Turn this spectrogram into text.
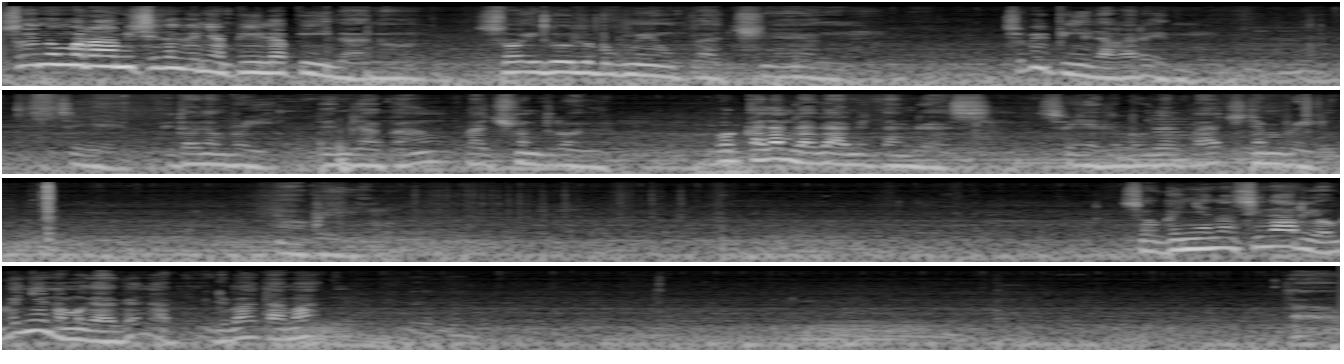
So, nung marami silang ganyan, pila-pila, no? So, ilulubog mo yung clutch ngayon. So, pipila ka rin. Sige, bitaw ng brake. Then, gapang, clutch control. Huwag ka lang gagamit ng gas. Sige, lubog ng clutch, then brake. Okay. So, ganyan ang senaryo. Ganyan ang magaganap. Di ba? Tama? Tao.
